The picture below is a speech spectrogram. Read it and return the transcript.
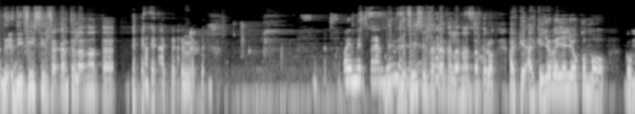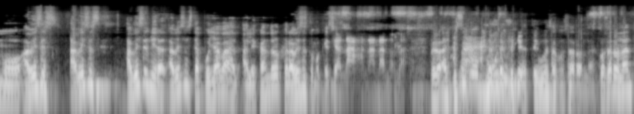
difícil sacarte la nota. Oye, me estrangulan. Difícil sacarte la nota, pero al que, al que yo veía yo como, como a veces, a veces, a veces, mira, a veces te apoyaba a Alejandro, pero a veces como que decía, no, no, no, no, no. Pero al que veo muy dubitativo es a José Roland. José Roland,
